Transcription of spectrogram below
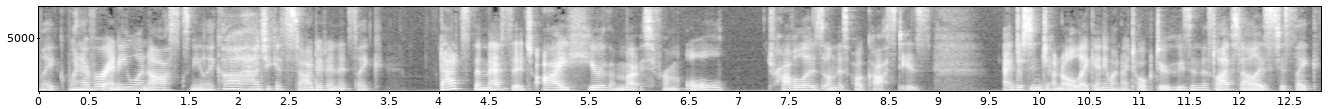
like whenever anyone asks me, like, oh, how'd you get started? And it's like, that's the message I hear the most from all travelers on this podcast is, and just in general, like anyone I talk to who's in this lifestyle is just like,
